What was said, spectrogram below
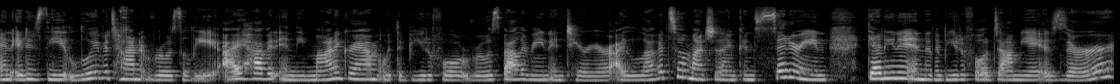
and it is the Louis Vuitton Rosalie. I have it in the monogram with the beautiful rose ballerine interior. I love it so much that I'm considering getting it in the beautiful Damier Azur,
